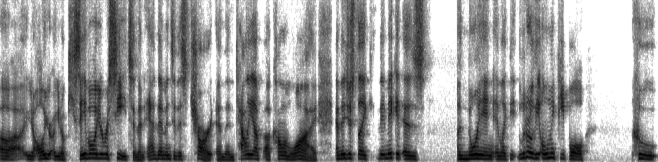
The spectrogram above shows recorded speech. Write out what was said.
uh you know all your you know save all your receipts and then add them into this chart and then tally up uh, column y. And they just like they make it as annoying and like the literally the only people who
